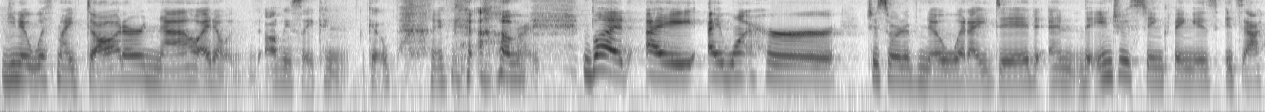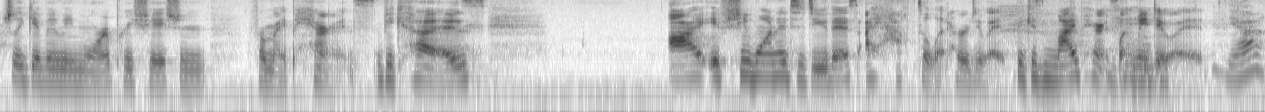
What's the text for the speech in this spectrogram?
you know, with my daughter now, I don't obviously can go back, um, right. but I I want her to sort of know what I did. And the interesting thing is, it's actually given me more appreciation for my parents because. I, if she wanted to do this, I have to let her do it because my parents let me do it. Yeah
